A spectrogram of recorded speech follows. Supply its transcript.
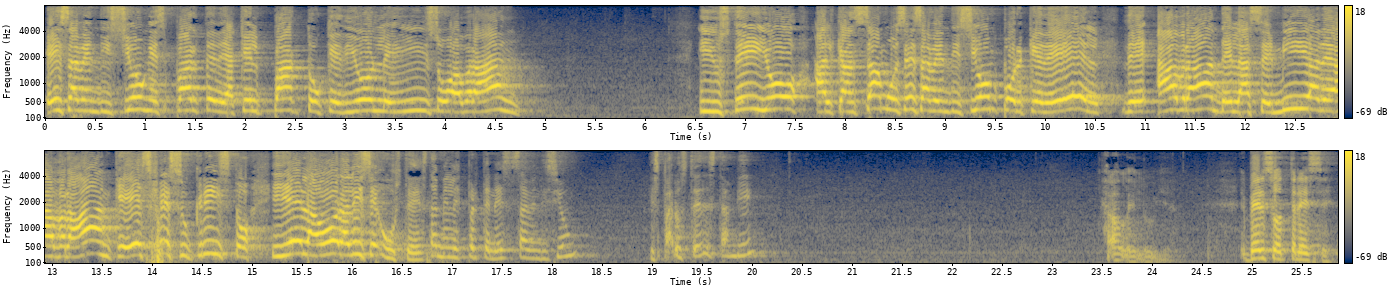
Esa bendición es parte de aquel pacto que Dios le hizo a Abraham. Y usted y yo alcanzamos esa bendición porque de él, de Abraham, de la semilla de Abraham, que es Jesucristo, y él ahora dice, ¿ustedes también les pertenece esa bendición? ¿Es para ustedes también? Aleluya. Verso 13.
